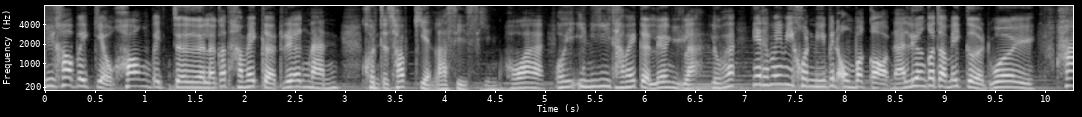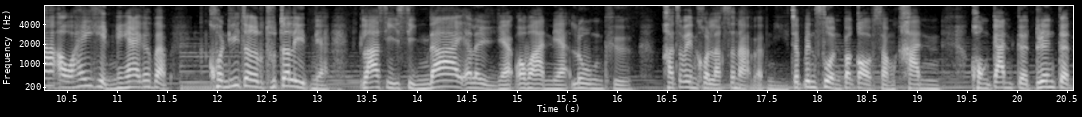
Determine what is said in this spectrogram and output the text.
ที่เข้าไปเกี่ยวข้องไปเจอ แล้วก็ทำให้เกิดเรื่องนั้น คนจะชอบเกลียดราศีสิงห์เพราะว่าโอ๊ยอีนี่ทำให้เกิดเรื่องอีกละหรือว่าเนี่ยถ้าไม่มีคนนี้เป็นองค์ประกอบนะ เรื่องก็จะไม่เกิดเว้ยถ้าเอาให้เห็นง่าย ๆ ก็แบบคนที่เจอทุจริตเนี่ยราศีสิงห์ได้อะไรอย่างเงี้ยประมาณเนี้ยลุงคือ เขาจะเป็นคนลักษณะแบบนี้ จะเป็นส่วนประกอบสำคัญของการเกิดเรื่องเกิด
